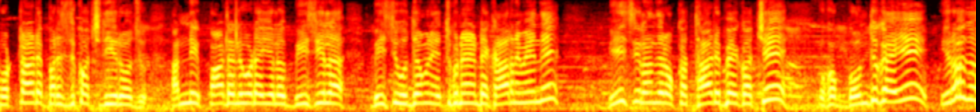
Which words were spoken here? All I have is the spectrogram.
కొట్లాడే పరిస్థితికి వచ్చింది ఈరోజు అన్ని పార్టీలు కూడా ఇలా బీసీల బీసీ ఉద్యమం ఎత్తుకున్నాయంటే కారణం ఏంది? బీసీలందరూ ఒక తాడిపైకి వచ్చి ఒక గొంతుగా ఈరోజు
